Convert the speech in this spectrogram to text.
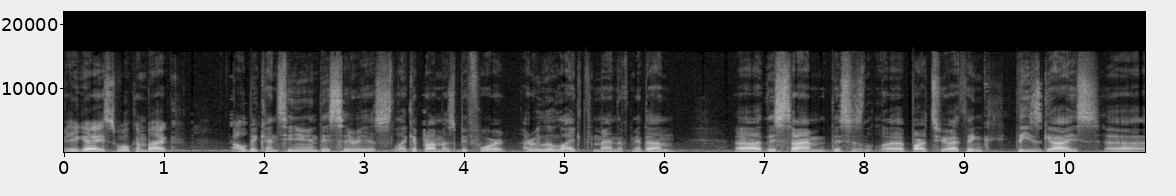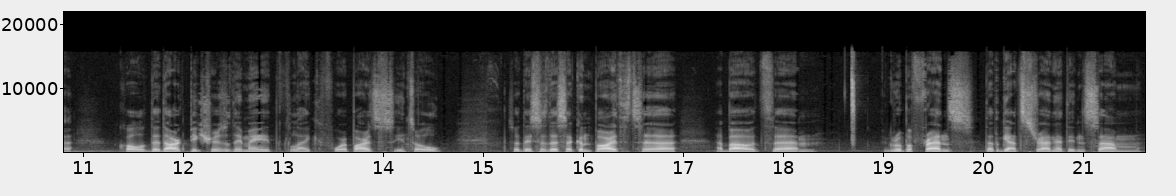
Hey guys, welcome back. I'll be continuing this series like I promised before. I really liked Man of Medan. Uh, this time, this is uh, part 2. I think these guys uh, called The Dark Pictures, they made like 4 parts in total. So this is the second part uh, about um, a group of friends that got stranded in some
